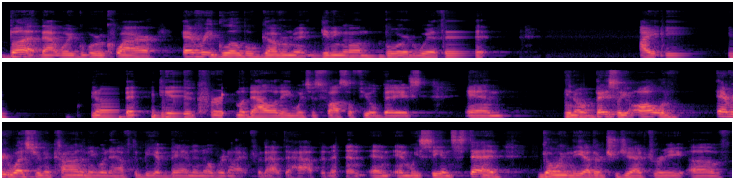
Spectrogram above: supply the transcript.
but that would require every global government getting on board with it, i.e., you know, the current modality, which is fossil fuel based, and you know, basically all of every Western economy would have to be abandoned overnight for that to happen. And and and we see instead going the other trajectory of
